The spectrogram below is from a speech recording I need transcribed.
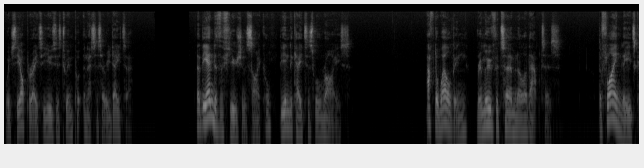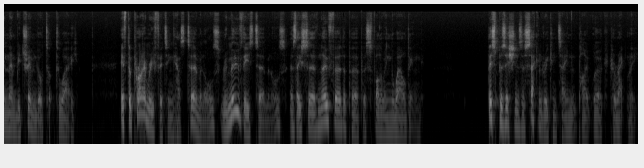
which the operator uses to input the necessary data. At the end of the fusion cycle, the indicators will rise. After welding, remove the terminal adapters. The flying leads can then be trimmed or tucked away. If the primary fitting has terminals, remove these terminals as they serve no further purpose following the welding. This positions the secondary containment pipe work correctly.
